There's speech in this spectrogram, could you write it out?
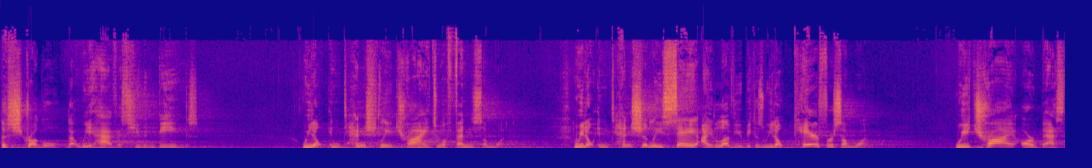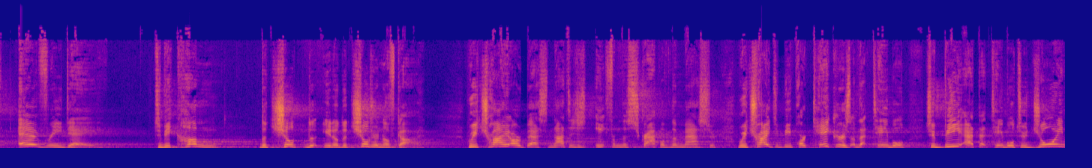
the struggle that we have as human beings. We don't intentionally try to offend someone. We don't intentionally say, I love you because we don't care for someone. We try our best every day to become the, chil- the, you know, the children of God. We try our best not to just eat from the scrap of the master. We try to be partakers of that table, to be at that table, to join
